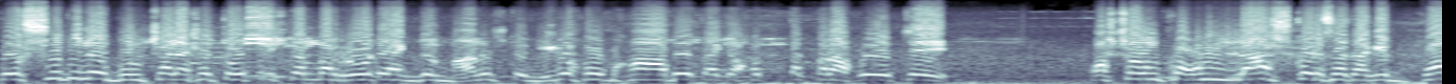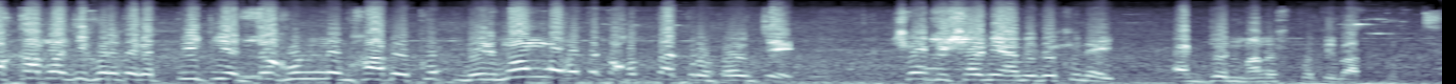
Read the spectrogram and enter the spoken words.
পরশু দিনে গুলশান একশো চৌত্রিশ নম্বর রোডে একজন মানুষকে নিরীহভাবে তাকে হত্যা করা হয়েছে। অসংখ্য উল্লাস করেছে, তাকে বকাবাজি করে তাকে পিটিয়ে জঘন্যভাবে, খুব নির্মমভাবে তাকে হত্যা করা হয়েছে। সেই বিষয় নিয়ে আমি দেখি নাই, একজন মানুষ প্রতিবাদ করছে।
